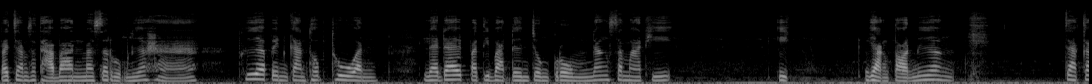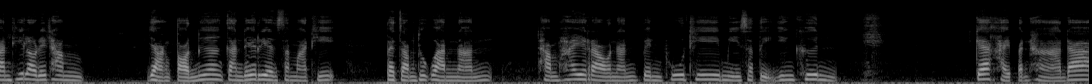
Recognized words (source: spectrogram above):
ประจำสถาบันมาสรุปเนื้อหา เพื่อเป็นการทบทวน และได้ปฏิบัติเดินจงกรมนั่งสมาธิ อย่างต่อเนื่อง จากการที่เราได้ทำอย่างต่อเนื่องการได้เรียนสมาธิประจำทุกวันนั้นทำให้เรานั้นเป็นผู้ที่มีสติยิ่งขึ้น แก้ไขปัญหาได้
